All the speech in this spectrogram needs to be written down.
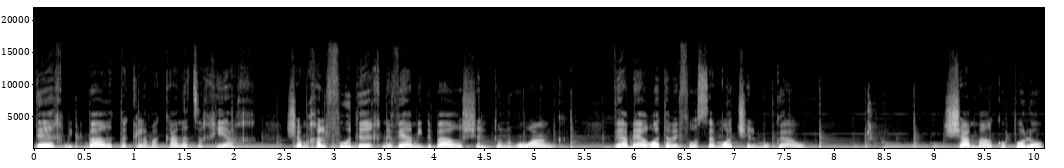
דרך מדבר תקלמקן הצחיח, שם חלפו דרך נווה המדבר של דונהואנג והמערות המפורסמות של מוגאו. שם מרקו פולו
